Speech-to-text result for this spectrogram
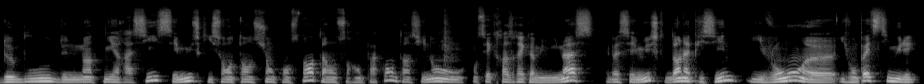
debout, de nous maintenir assis. Ces muscles qui sont en tension constante, hein, on s'en rend pas compte, hein, sinon on, s'écraserait comme une limace. Et ben ces muscles, dans la piscine, ils vont, euh, ils vont pas être stimulés.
